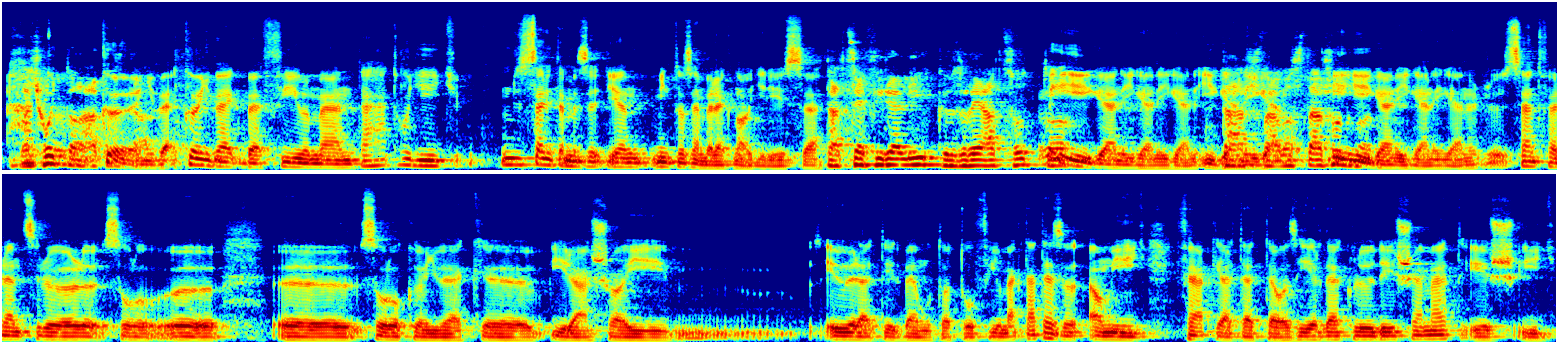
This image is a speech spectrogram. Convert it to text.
Hát Vagy hogy találkoztál? Könyve, könyvekbe, filmen, tehát hogy így, szerintem ez egy ilyen, mint az emberek nagy része. Tehát Cefirelli közrejátszott a Igen, igen, igen, igen, igen. Igen, igen, igen. Szent Ferencről szóló, ö, ö, szóló könyvek írásai, az ő életét bemutató filmek. Tehát ez, ami így felkeltette az érdeklődésemet, és így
